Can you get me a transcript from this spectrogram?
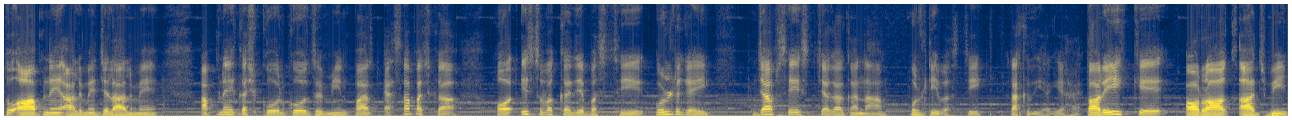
تو آپ نے عالم جلال میں اپنے کشکول کو زمین پر ایسا پچکا اور اس وقت یہ بستی الٹ گئی جب سے اس جگہ کا نام الٹی بستی رکھ دیا گیا ہے۔ تاریخ کے اوراق آج بھی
